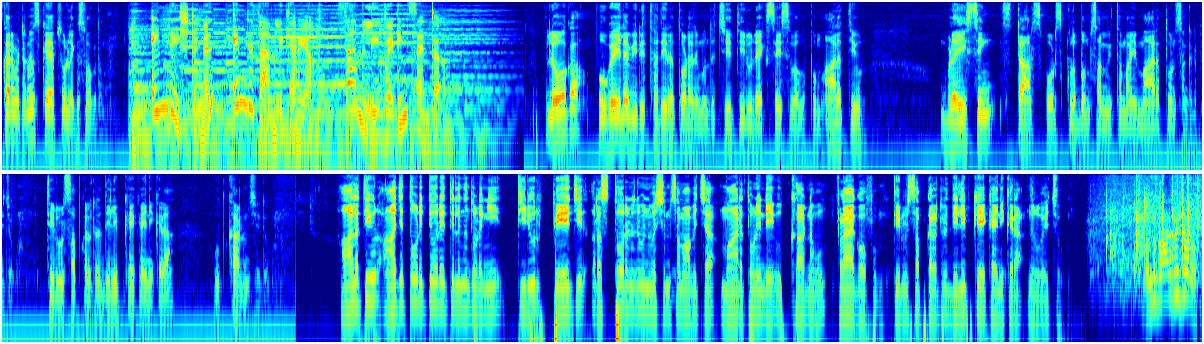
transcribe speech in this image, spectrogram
നമസ്കാരം എട്ട് ന്യൂസ് ക്യാപ്സുകളിലേക്ക് സ്വാഗതം. എന്റെ ഇഷ്ടങ്ങൾ എന്റെ ഫാമിലിക്ക് അറിയാം. Family wedding centre. ലോക പുകയില വിരുദ്ധ ദിനത്തോടനുബന്ധിച്ച് തിരൂർ എക്സൈസ് വകുപ്പും ആലത്തിയൂർ ബ്ലേസിംഗ് സ്റ്റാർ സ്പോർട്സ് ക്ലബ്ബും സംയുക്തമായി മാരത്തോൺ സംഘടിപ്പിച്ചു. Tirur sub collector Dileep K Kainikkara ഉദ്ഘാടനം ചെയ്തു. ആലത്തിയൂർ ആജത്ത് ഓഡിറ്റോറിയത്തിൽ നിന്ന് തുടങ്ങി തിരൂർ പേജ് റെസ്റ്റോറന്റിന് മുൻവശം സമാപിച്ച മാരത്തോണിന്റെ ഉദ്ഘാടനവും flag ഓഫും Tirur sub collector Dileep K Kainikkara നിർവഹിച്ചു. ഒന്ന് പാർപ്പിച്ചോളൂ.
